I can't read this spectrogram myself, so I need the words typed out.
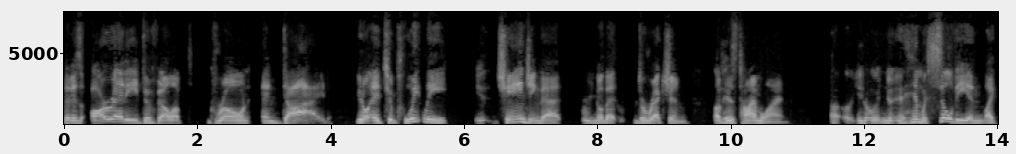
that has already developed grown and died you know and completely changing that you know that direction of his timeline. Uh, you know him with sylvie and like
